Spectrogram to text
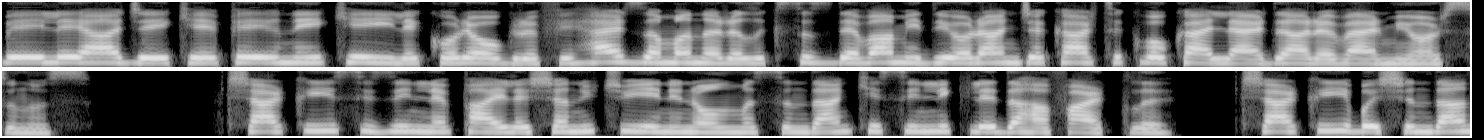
BLACKPNK ile koreografi her zaman aralıksız devam ediyor ancak artık vokallerde ara vermiyorsunuz. Şarkıyı sizinle paylaşan üç üyenin olmasından kesinlikle daha farklı. Şarkıyı başından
